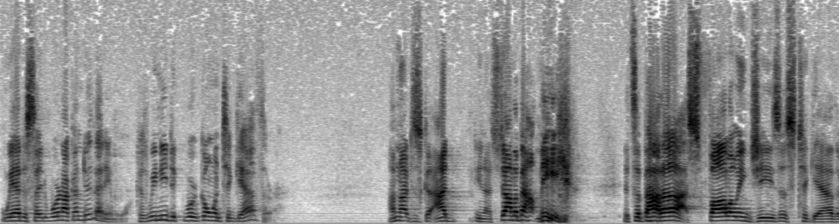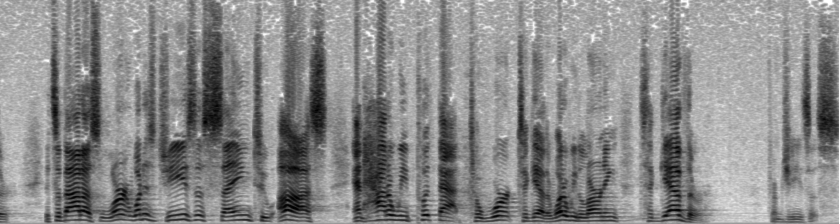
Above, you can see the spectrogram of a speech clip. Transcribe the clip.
And we had to say, we're not going to do that anymore because we need to, we're going together. I'm not just, gonna I, you know, it's not about me. It's about us following Jesus together. It's about us learn what is Jesus saying to us and how do we put that to work together? What are we learning together from Jesus?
